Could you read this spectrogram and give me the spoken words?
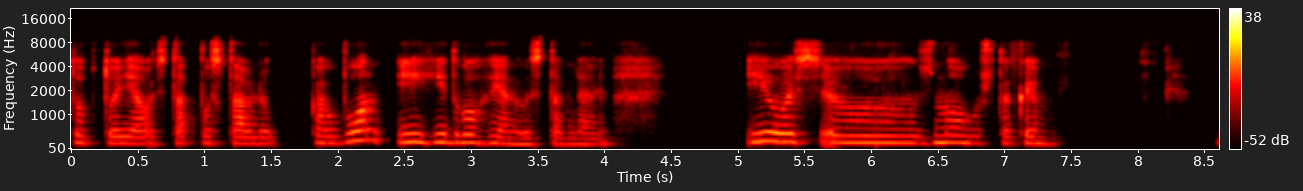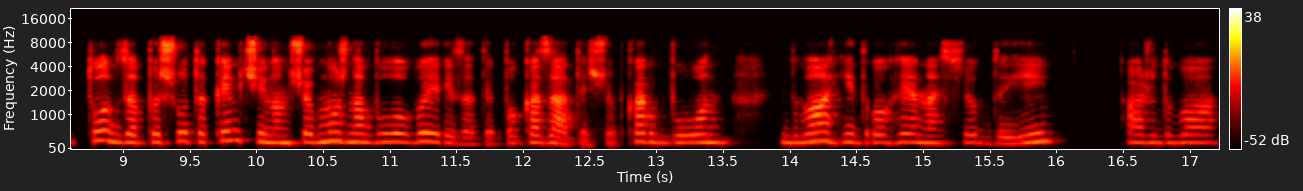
Тобто я ось так поставлю карбон і гідроген виставляю. І ось е, знову ж таки, тут запишу таким чином, щоб можна було вирізати, показати, що карбон, два гідрогена сюди, H2,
